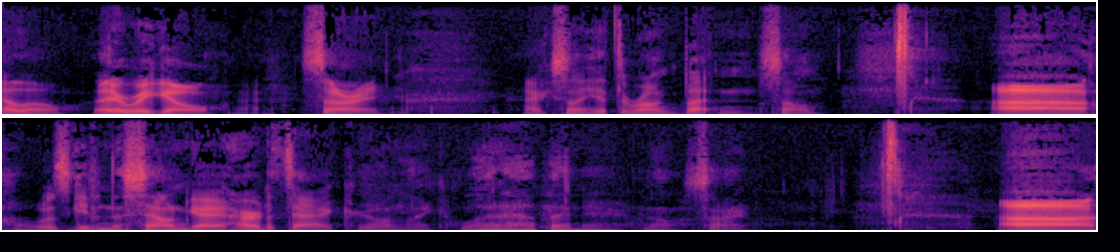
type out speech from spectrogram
Hello. There we go. Sorry. I accidentally hit the wrong button. So uh was giving the sound guy a heart attack. Going like, what happened there? No, sorry. Uh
